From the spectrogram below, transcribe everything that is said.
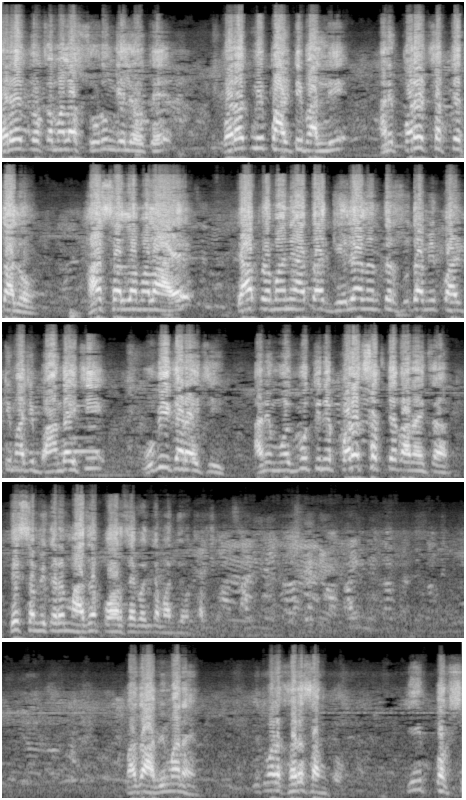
बरेच लोक मला सोडून गेले होते. परत मी पार्टी बांधली आणि परत सत्तेत आलो. हा सल्ला मला आहे. त्याप्रमाणे आता गेल्यानंतर सुद्धा मी पार्टी माझी बांधायची उभी करायची आणि मजबूतीने परत सत्तेत आणायचं. हे समीकरण माझं पवार साहेबांच्या माध्यमात माझा अभिमान आहे. मी तुम्हाला खरं सांगतो की पक्ष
